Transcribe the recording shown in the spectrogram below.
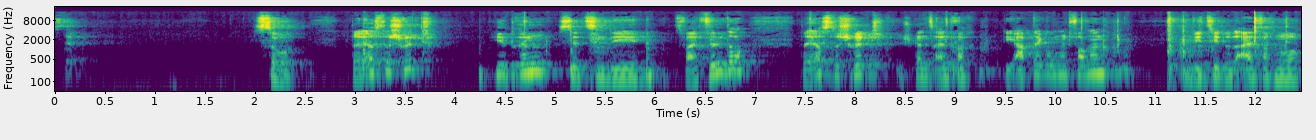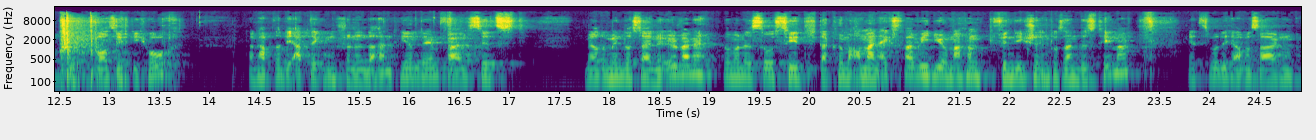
Step. So, der erste Schritt. Hier drin sitzen die zwei Filter. Der erste Schritt ist ganz einfach die Abdeckung entfernen. Und die zieht ihr einfach nur vorsichtig hoch. Dann habt ihr die Abdeckung schon in der Hand. Hier in dem Fall sitzt mehr oder minder seine Ölwanne, wenn man es so sieht. Da können wir auch mal ein extra Video machen. Finde ich schon ein interessantes Thema. Jetzt würde ich aber sagen,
